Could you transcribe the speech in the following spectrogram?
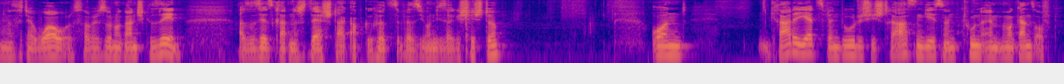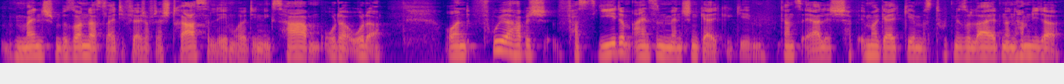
Und das ist ja, wow, das habe ich so noch gar nicht gesehen. Also das ist jetzt gerade eine sehr stark abgekürzte Version dieser Geschichte. Und gerade jetzt, wenn du durch die Straßen gehst, dann tun einem immer ganz oft Menschen besonders leid, die vielleicht auf der Straße leben oder die nichts haben oder oder. Und früher habe ich fast jedem einzelnen Menschen Geld gegeben. Ganz ehrlich, ich habe immer Geld gegeben, es tut mir so leid. Und dann haben die da,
